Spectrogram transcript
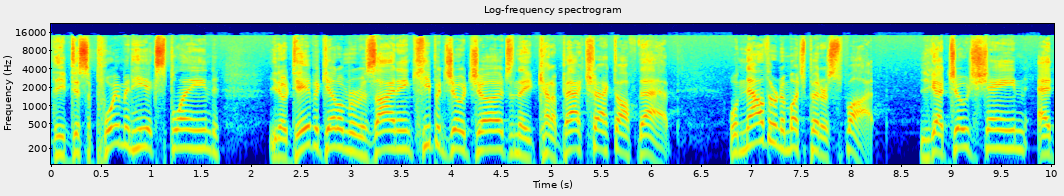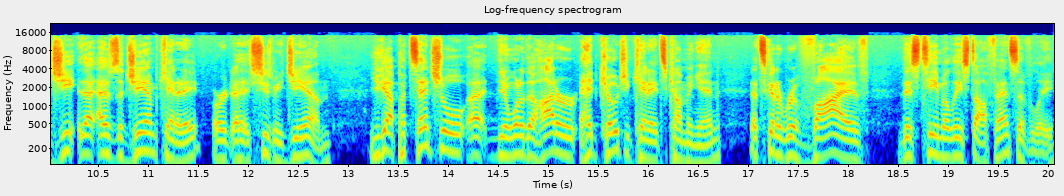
the disappointment he explained – you know, David Gettleman resigning, keeping Joe Judge, and they kind of backtracked off that. Well, now they're in a much better spot. You got Joe Schoen at G, as the GM candidate, or uh, excuse me, GM. You got potential, uh, you know, one of the hotter head coaching candidates coming in. That's going to revive this team at least offensively.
